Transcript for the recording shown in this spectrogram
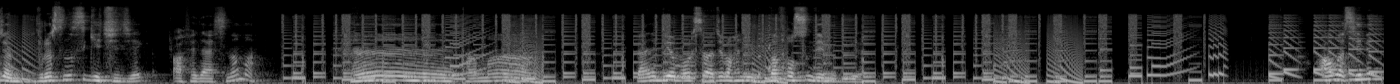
Söyleyeceğim. Burası nasıl geçilecek? Affedersin ama. He, tamam. Ben de diyorum orası acaba hani laf olsun diye mi duruyor? Ama senin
